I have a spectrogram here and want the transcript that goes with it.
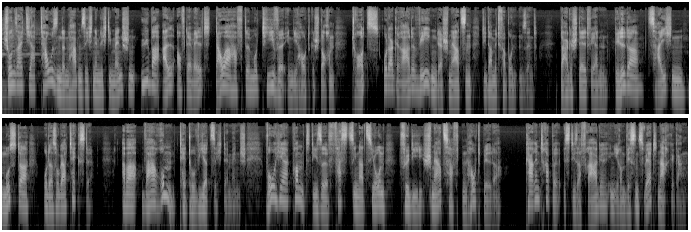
Schon seit Jahrtausenden haben sich nämlich die Menschen überall auf der Welt dauerhafte Motive in die Haut gestochen, trotz oder gerade wegen der Schmerzen, die damit verbunden sind. Dargestellt werden Bilder, Zeichen, Muster oder sogar Texte. Aber warum tätowiert sich der Mensch? Woher kommt diese Faszination für die schmerzhaften Hautbilder? Karin Trappe ist dieser Frage in ihrem Wissenswert nachgegangen.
